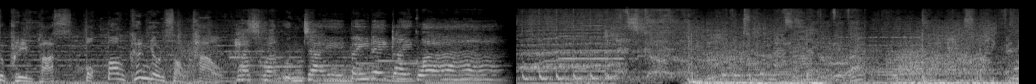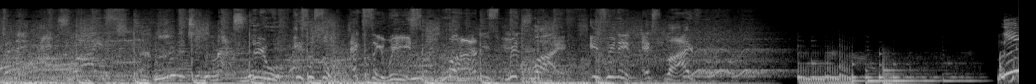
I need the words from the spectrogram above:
Supreme Plus ปกป้องเครื่องยนต์สองเท่าพลัสความอุ่นใจไปได้ไกลกว่า New Isuzu X Series มันมิดไฟ Infinite X Life นี่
